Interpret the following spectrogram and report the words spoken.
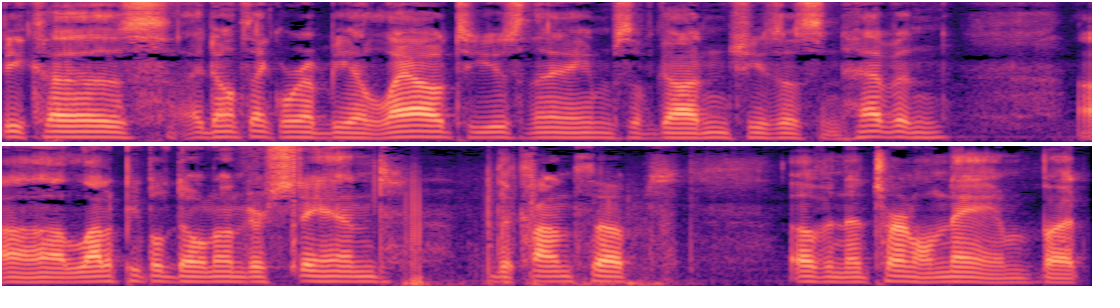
because I don't think we're going to be allowed to use the names of God and Jesus in heaven. Uh, a lot of people don't understand the concept of an eternal name, but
